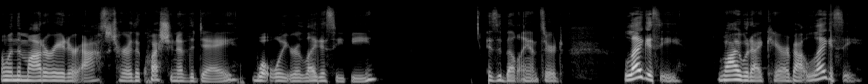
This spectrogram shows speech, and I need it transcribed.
and when the moderator asked her the question of the day, What will your legacy be? Isabel answered, Legacy? Why would I care about legacy?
